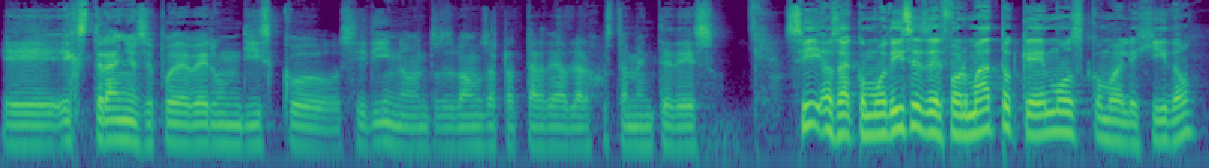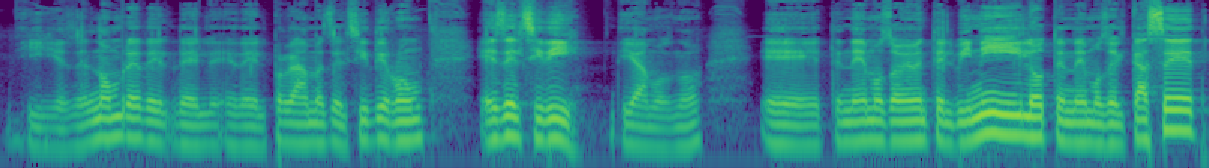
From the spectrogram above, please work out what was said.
eh, extraños, se puede ver un disco CD, ¿no? Entonces vamos a tratar de hablar justamente de eso. Sí, o sea, como dices, el formato que hemos como elegido, y es el nombre del, del, del programa, es del CD Room, es del CD, digamos, ¿no? Eh, tenemos obviamente el vinilo, tenemos el cassette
